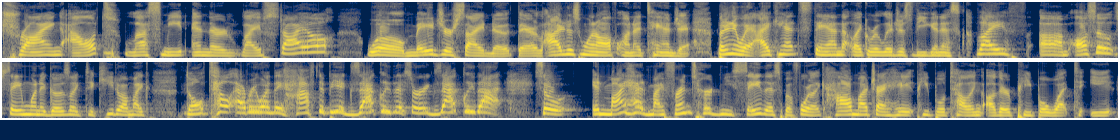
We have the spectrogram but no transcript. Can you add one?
trying out less meat in their lifestyle. Whoa, major side note there. I just went off on a tangent. But anyway, I can't stand that like religious veganist life. Um, also, same when it goes like to keto, I'm like, don't tell everyone they have to be exactly this or exactly that. So in my head, my friends heard me say this before, like how much I hate people telling other people what to eat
